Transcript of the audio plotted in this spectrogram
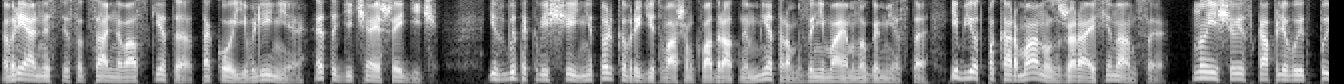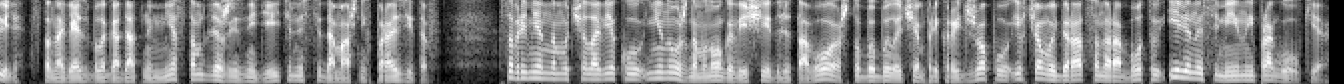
В реальности социального аскета такое явление – это дичайшая дичь. Избыток вещей не только вредит вашим квадратным метрам, занимая много места, и бьет по карману, сжирая финансы, но еще и скапливает пыль, становясь благодатным местом для жизнедеятельности домашних паразитов. Современному человеку не нужно много вещей для того, чтобы было чем прикрыть жопу и в чем выбираться на работу или на семейные прогулки.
